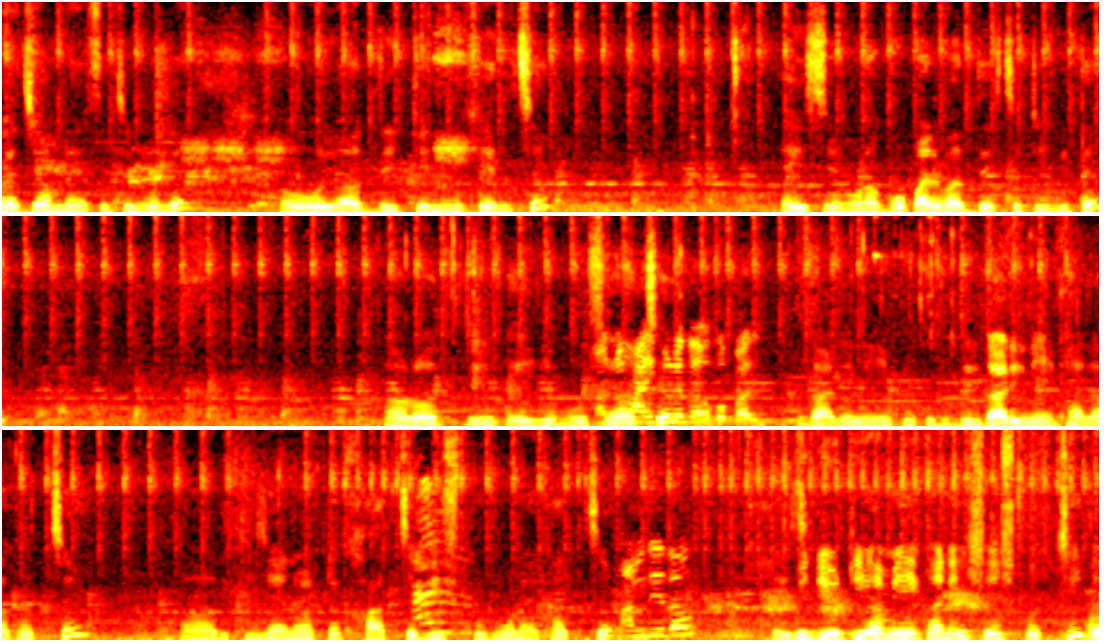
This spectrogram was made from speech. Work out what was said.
হয়েছে আমরা এসেছি বলে ওই অদ্রিককে নিয়ে খেলছে। এই যে ওরা গোপাল ভাত দেখছে টিভিতে। আর অদ্রিক এই যে বসে আছে গাড়ি নিয়ে পুকুর দিদির গাড়ি নিয়ে খেলা করছে। আর কি যেন একটা খাচ্ছে বিস্কুট মনে হয় খাচ্ছে। ভিডিওটি আমি এখানেই শেষ করছি তো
